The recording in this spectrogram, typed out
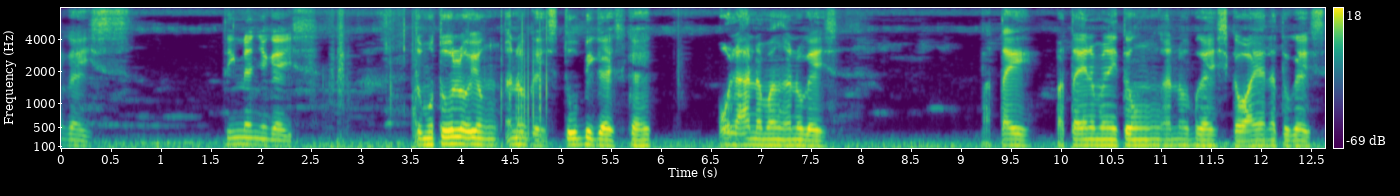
nyo guys. Tingnan nyo guys. Tumutulo yung ano guys tubig guys. Kahit wala namang ano guys. Patay. Patay naman itong ano guys. Kawayan na to guys.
